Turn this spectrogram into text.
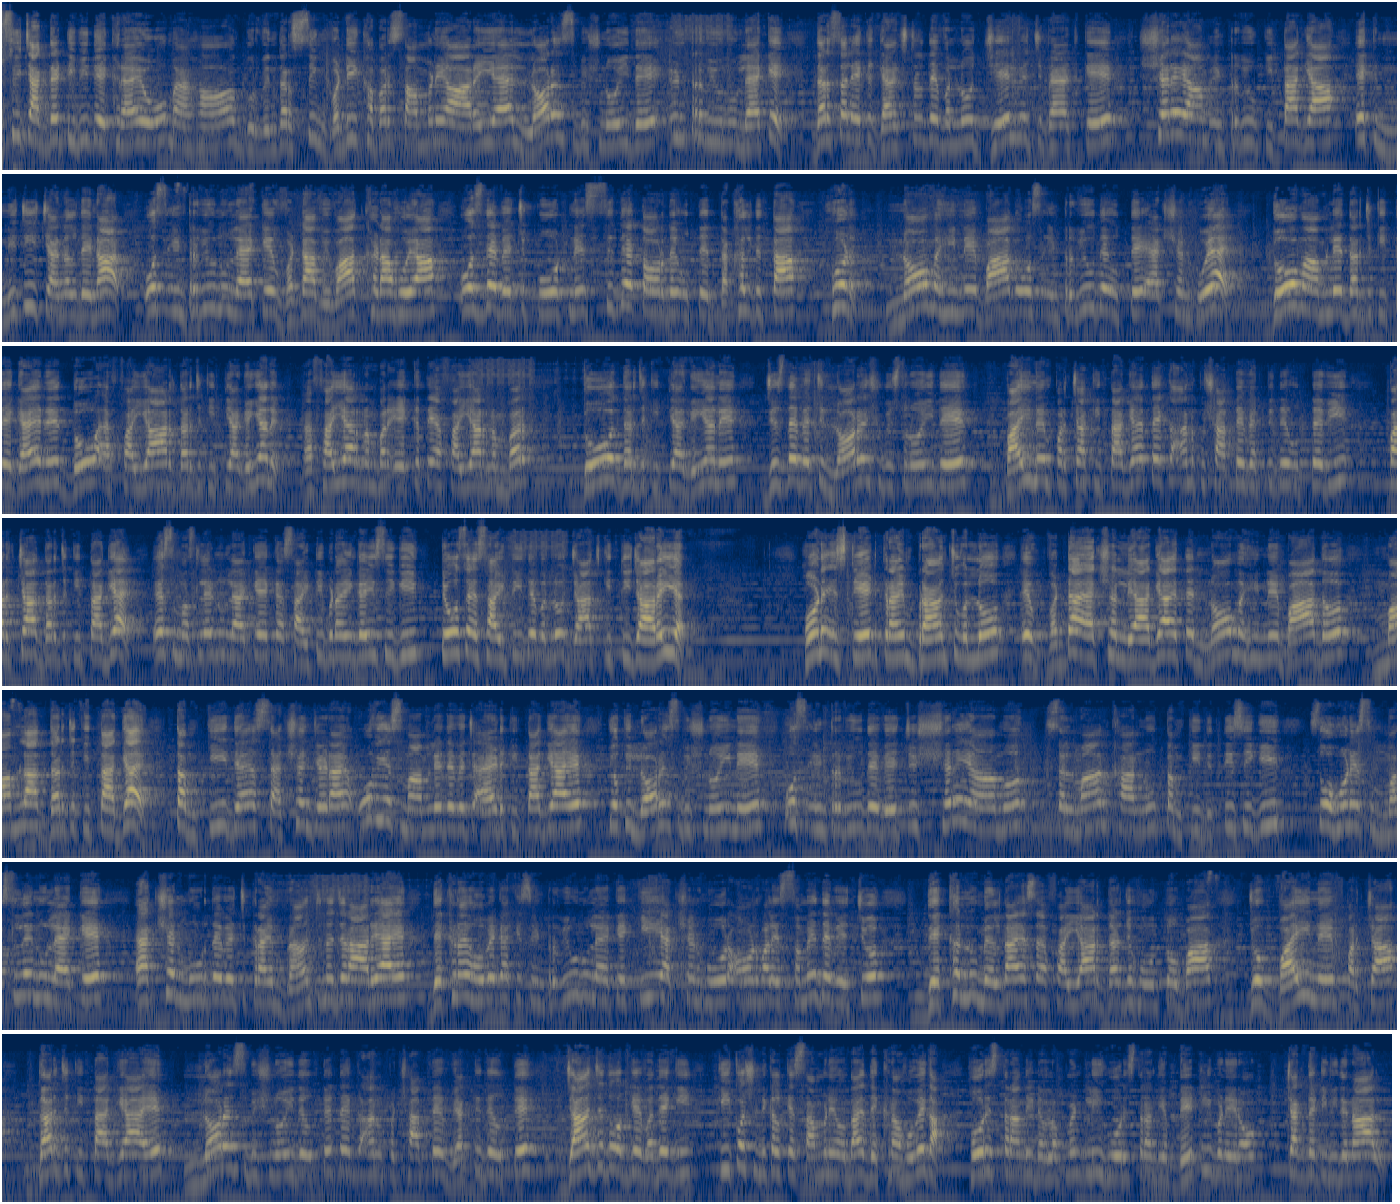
ਤੁਸੀਂ ਚੱਕਦੇ ਟੀਵੀ ਦੇਖ ਰਹੇ ਹੋ, ਮੈਂ ਹਾਂ ਗੁਰਵਿੰਦਰ ਸਿੰਘ। ਵੱਡੀ ਖਬਰ ਸਾਹਮਣੇ ਆ ਰਹੀ ਹੈ, ਲਾਰੈਂਸ ਬਿਸ਼ਨੋਈ ਦੇ ਇੰਟਰਵਿਊ ਨੂੰ ਲੈ ਕੇ। ਦਰਸਲ ਇੱਕ ਗੈਂਗਸਟਰ ਦੇ ਵੱਲੋਂ ਜੇਲ੍ਹ ਵਿੱਚ ਬੈਠ ਕੇ ਸ਼ਰੇਆਮ ਇੰਟਰਵਿਊ ਕੀਤਾ ਗਿਆ, ਇੱਕ ਨਿੱਜੀ ਚੈਨਲ ਦੇ ਨਾਲ। ਉਸ ਇੰਟਰਵਿਊ ਨੂੰ ਲੈ ਕੇ ਵੱਡਾ ਵਿਵਾਦ ਖੜਾ ਹੋਇਆ। ਉਸ ਦੇ ਵਿੱਚ ਕੋਰਟ ਨੇ ਸਿੱਧੇ ਤੌਰ ਦੇ ਉੱਤੇ ਦਖਲ ਦਿੱਤਾ। ਹੁਣ 9 ਮਹੀਨੇ ਬਾਅਦ ਉਸ ਇੰਟਰਵਿਊ ਦੇ ਉੱਤੇ ਐਕਸ਼ਨ ਹੋਇਆ ਹੈ। ਦੋ ਮਾਮਲੇ ਦਰਜ ਕੀਤੇ ਗਏ ਨੇ, ਦੋ ਐਫ ਆਈ ਆਰ ਦਰਜ ਕੀਤੀਆਂ ਗਈਆਂ ਨੇ। ਐਫ ਆਈ ਆਰ ਨੰਬਰ 1 ਤੇ ਐਫ ਆਈ ਆਰ ਨੰਬਰ 2 ਦਰਜ ਕੀਤੀਆਂ ਗਈਆਂ ਨੇ, ਜਿਸ ਦੇ ਵਿੱਚ ਲਾਰੈਂਸ ਬਿਸ਼ਨੋਈ ਦੇ 22 ਨੇ ਪਰਚਾ ਕੀਤਾ ਗਿਆ ਤੇ ਇੱਕ ਅਣਪਛਾਤੇ ਵਿਅਕਤੀ ਦੇ ਉੱਤੇ ਵੀ ਪਰਚਾ ਦਰਜ ਕੀਤਾ ਗਿਆ ਹੈ। ਇਸ ਮਸਲੇ ਨੂੰ ਲੈ ਕੇ ਇੱਕ ਐਸਆਈਟੀ ਬਣਾਈ ਗਈ ਸੀਗੀ ਤੇ ਉਸ ਐਸਆਈਟੀ ਦੇ ਵੱਲੋਂ ਜਾਂਚ ਕੀਤੀ ਜਾ ਰਹੀ ਹੈ। ਹੁਣ ਸਟੇਟ ਕ੍ਰਾਈਮ ਬ੍ਰਾਂਚ ਵੱਲੋਂ ਇਹ ਵੱਡਾ ਐਕਸ਼ਨ ਲਿਆ ਗਿਆ ਹੈ ਤੇ 9 ਮਹੀਨੇ ਬਾਅਦ ਮਾਮਲਾ ਦਰਜ ਕੀਤਾ ਗਿਆ ਹੈ। ਧਮਕੀ ਦੇ ਸੈਕਸ਼ਨ ਜਿਹੜਾ ਹੈ, ਉਹ ਵੀ ਇਸ ਮਾਮਲੇ ਦੇ ਵਿੱਚ ਐਡ ਕੀਤਾ ਗਿਆ ਹੈ, ਕਿਉਂਕਿ ਲਾਰੈਂਸ ਬਿਸ਼ਨੋਈ ਨੇ ਉਸ ਇੰਟਰਵਿਊ ਦੇ ਵਿੱਚ ਸ਼ਰੇਆਮ ਸਲਮਾਨ ਖਾਨ ਨੂੰ ਧਮਕੀ ਦਿੱਤੀ ਸੀਗੀ। ਸੋ ਹੁਣ ਇਸ ਮਸਲੇ ਨੂੰ ਲੈ ਕੇ ਐਕਸ਼ਨ ਮੂਡ ਦੇ ਵਿੱਚ ਕ੍ਰਾਈਮ ਬ੍ਰਾਂਚ ਨਜ਼ਰ ਆ ਰਿਹਾ ਹੈ। ਦੇਖਣਾ ਹੋਵੇਗਾ ਕਿ ਇਸ ਇੰਟਰਵਿਊ ਨੂੰ ਲੈ ਕੇ ਕੀ ਐਕਸ਼ਨ ਹੋਰ ਆਉਣ ਵਾਲੇ ਸਮੇਂ ਦੇ ਵਿੱਚ ਦੇਖਣ ਨੂੰ ਮਿਲਦਾ ਹੈ। ਇਸ ਐਫ ਆਈ ਆਰ ਦਰਜ ਹੋਣ ਤੋਂ ਬਾਅਦ ਜੋ 22 ਨੇ ਪਰਚਾ ਦਰਜ ਕੀਤਾ ਗਿਆ ਹੈ, ਲਾਰੈਂਸ ਬਿਸ਼ਨੋਈ ਦੇ ਉੱਤੇ ਤੇ ਇੱਕ ਅਣਪਛਾਤੇ ਵਿਅਕਤੀ ਦੇ ਉੱਤੇ। ਜਾਂਚ ਜਦੋਂ ਅੱਗੇ ਵਧੇਗੀ, ਕੀ ਕੁਝ ਨਿਕਲ ਕੇ ਸਾਹਮਣੇ ਆਉਂਦਾ ਹੈ, ਦੇਖਣਾ ਹੋਵੇਗਾ। ਹੋਰ ਇਸ ਤਰ੍ਹਾਂ ਦੀ ਡਿਵੈਲਪਮੈਂਟ ਲਈ, ਹੋਰ ਇਸ ਤਰ੍ਹਾਂ ਦੀ ਅਪਡੇਟ ਲਈ ਬਣੇ ਰਹੋ। ਚੱਕ ਦੇ ਟੀਵੀ ਦੇ ਨਾਲ।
